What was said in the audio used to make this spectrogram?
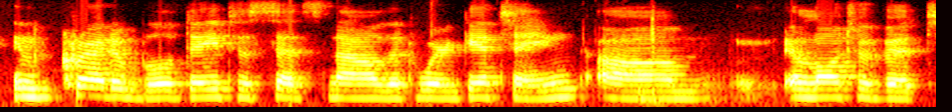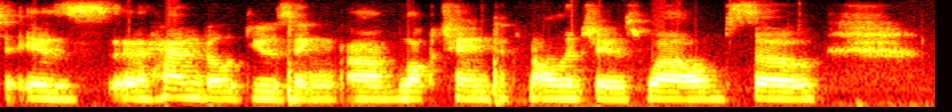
incredible data sets now that we're getting. Um, a lot of it is uh, handled using uh, blockchain technology as well. So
